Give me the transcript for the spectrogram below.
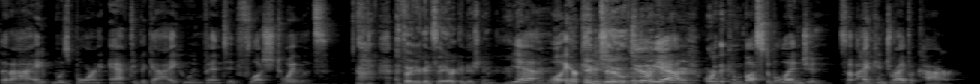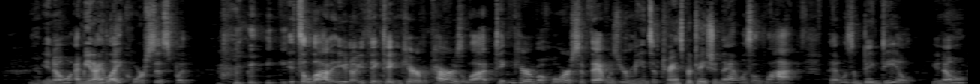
that I was born after the guy who invented flush toilets. I thought you were going to say air conditioning. Yeah, well, air conditioning too. too. Yeah, or the combustible engine, so I can drive a car. You know, I mean, I like horses, but it's a lot. You know, you think taking care of a car is a lot. Taking care of a horse, if that was your means of transportation, that was a lot. That was a big deal. You know,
